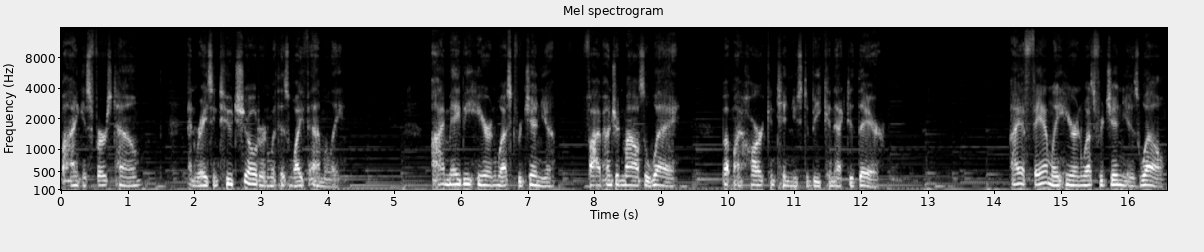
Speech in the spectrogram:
buying his first home, and raising two children with his wife Emily. I may be here in West Virginia, 500 miles away, but my heart continues to be connected there. I have family here in West Virginia as well.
